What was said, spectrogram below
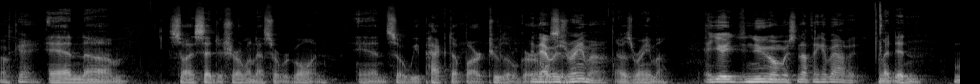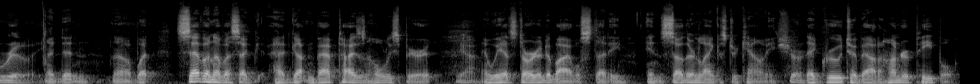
Okay. And um, so I said to Sherlyn, that's where we're going. And so we packed up our two little girls. And that was Rhema. That was Rhema. And you knew almost nothing about it. I didn't. Really. I didn't. No. But seven of us had, had gotten baptized in the Holy Spirit. Yeah. And we had started a Bible study in southern Lancaster County. Sure. That grew to about 100 people.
